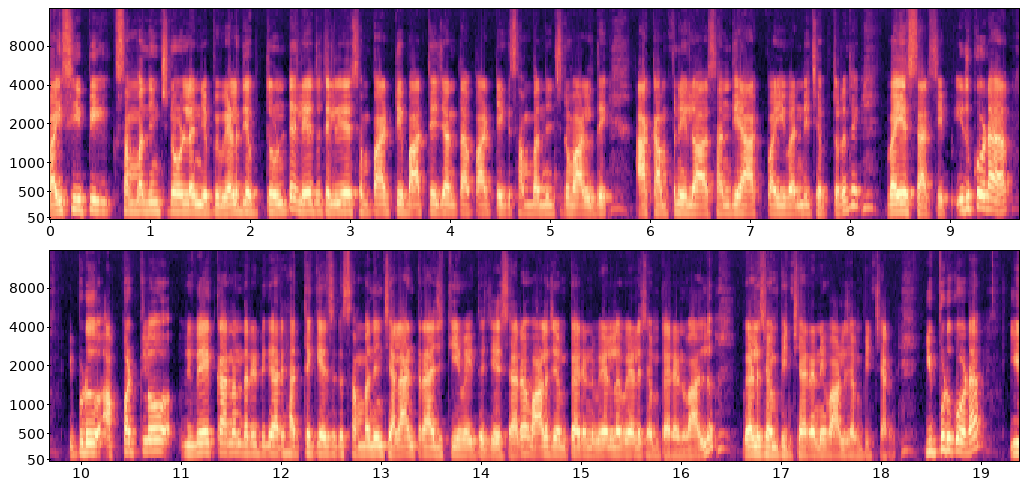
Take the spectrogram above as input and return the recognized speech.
వైసీపీకి సంబంధించిన వాళ్ళు అని చెప్పి వీళ్ళు చెప్తూ ఉంటే లేదు తెలుగుదేశం పార్టీ భారతీయ జనతా పార్టీకి సంబంధించిన వాళ్ళది ఆ కంపెనీలో ఆ సంధ్య ఆక్పా ఇవన్నీ చెప్తున్నది వైఎస్ఆర్సీపీ ఇది కూడా ఇప్పుడు అప్పట్లో వివేకానంద రెడ్డి గారి హత్య కేసుకు సంబంధించి ఎలాంటి రాజకీయం అయితే చేశారో వాళ్ళు చంపారని వీళ్ళు వీళ్ళు చంపారని వాళ్ళు వీళ్ళు చంపించారని వాళ్ళు చంపించారని ఇప్పుడు కూడా ఈ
